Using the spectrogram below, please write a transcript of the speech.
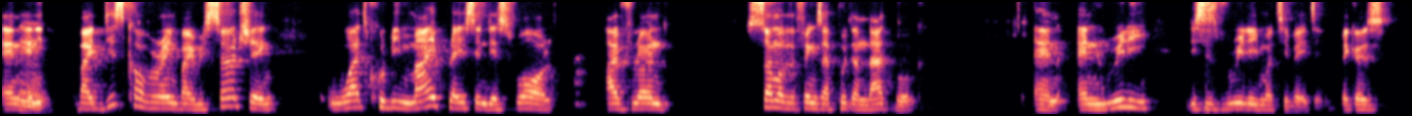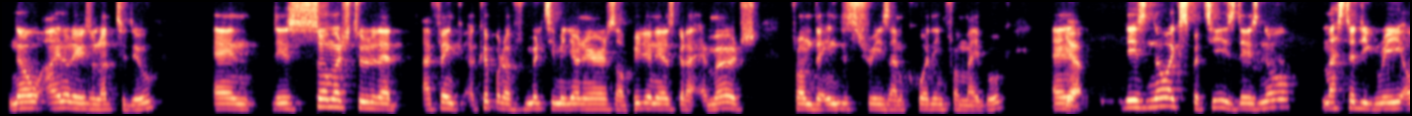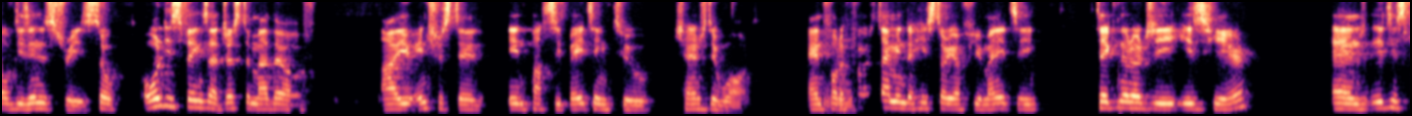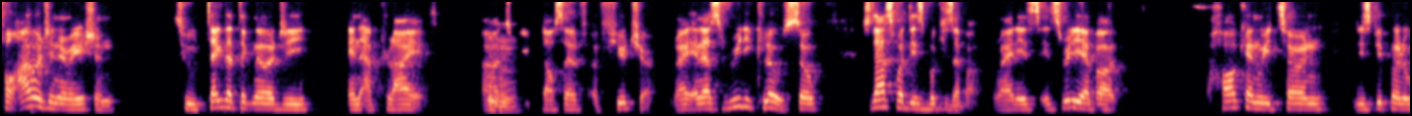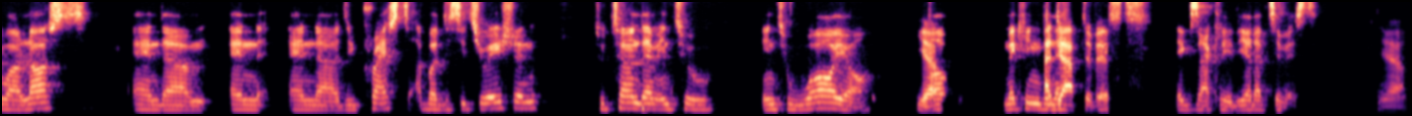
And, mm. and hmm. by discovering, by researching what could be my place in this world, I've learned some of the things I put on that book and, and really this is really motivating because no, I know there's a lot to do. And there's so much to do that I think a couple of multimillionaires or billionaires gonna emerge from the industries I'm quoting from my book. And yeah. there's no expertise, there's no master degree of these industries. So all these things are just a matter of are you interested in participating to change the world? And for mm-hmm. the first time in the history of humanity, technology is here and it is for our generation to take that technology and apply it uh, mm-hmm. to give ourselves a future, right? And that's really close. So, so that's what this book is about, right? It's, it's really about how can we turn these people who are lost and, um, and, and uh, depressed about the situation to turn them into, into warrior. Yeah. Making the adaptivists. Exactly, the adaptivists. Yeah.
